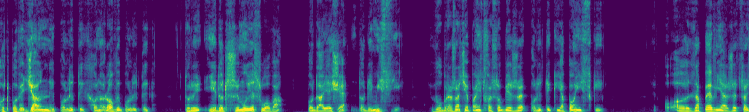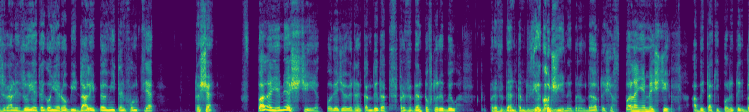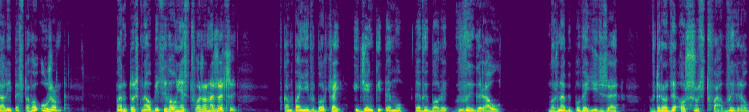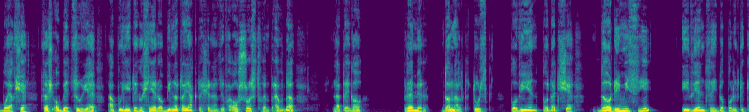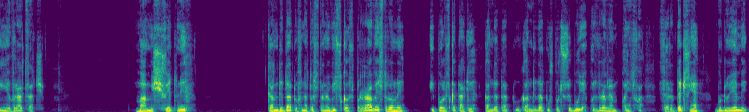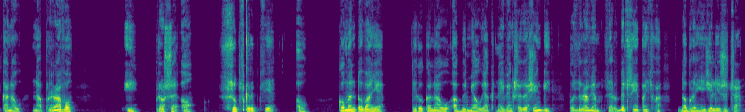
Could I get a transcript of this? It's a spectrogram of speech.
odpowiedzialny polityk, honorowy polityk, który nie dotrzymuje słowa, podaje się do dymisji. Wyobrażacie Państwo sobie, że polityk japoński zapewnia, że coś zrealizuje, tego nie robi i dalej pełni tę funkcję? To się w pale nie mieści, jak powiedział jeden kandydat z prezydentów, który był prezydentem dwie godziny, prawda? To się w pale nie mieści, aby taki polityk dalej pestował urząd. Pan Tusk naobiecywał niestworzone rzeczy w kampanii wyborczej i dzięki temu te wybory wygrał. Można by powiedzieć, że w drodze oszustwa wygrał, bo jak się coś obiecuje, a później tego się nie robi, no to jak to się nazywa? Oszustwem, prawda? Dlatego premier Donald Tusk powinien podać się do dymisji i więcej do polityki nie wracać. Mamy świetnych kandydatów na to stanowisko z prawej strony i Polska takich kandydatów, kandydatów potrzebuje. Pozdrawiam Państwa serdecznie. Budujemy kanał na prawo i proszę o subskrypcję, o komentowanie tego kanału, aby miał jak największe zasięgi. Pozdrawiam serdecznie Państwa. Dobrej niedzieli życzę.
